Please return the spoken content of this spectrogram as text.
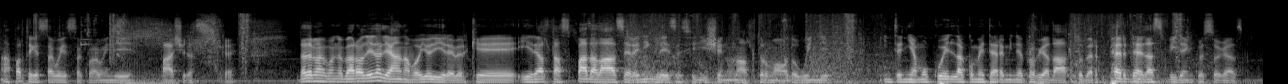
Ah, a parte che sta questa qua, quindi facile. Ok. Datemi con le parole italiane, voglio dire, perché in realtà spada laser in inglese si dice in un altro modo, quindi intendiamo quella come termine proprio adatto per perdere la sfida in questo caso.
